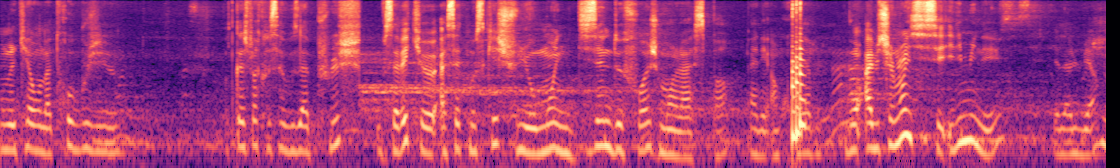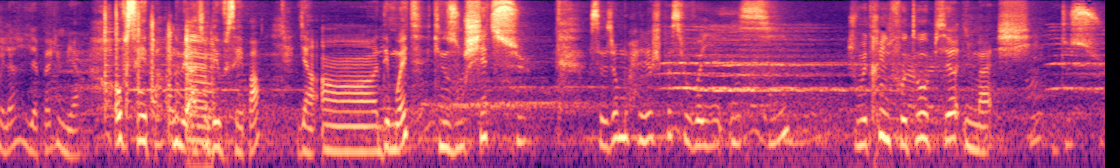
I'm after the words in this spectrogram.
On est on a trop bougé. là. En tout cas, j'espère que ça vous a plu. Vous savez qu'à cette mosquée, je suis venue au moins une dizaine de fois. Je m'en lasse pas. Elle est incroyable. Bon, habituellement, ici, c'est illuminé. Il y a la lumière, mais là, il n'y a pas de lumière. Oh, vous savez pas Non, mais attendez, vous savez pas Il y a un... des mouettes qui nous ont chié dessus. Ça veut dire, mon je sais pas si vous voyez ici. Je vous mettrai une photo au pire. Il m'a chié dessus.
